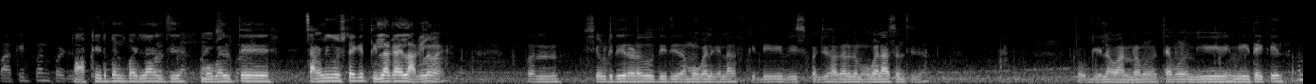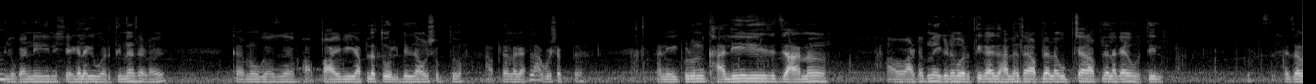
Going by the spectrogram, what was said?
पाकिट पण पडलं. पाकिट पण पडलं आणि ती मोबाईल ते चांगली गोष्ट आहे की तिला काही लागलं नाही. पण शेवटी ती रडत होती तिचा मोबाईल गेला किती वीस पंचवीस हजाराचा मोबाईल असेल तिचा. तो गेला वानरामुळे त्यामुळे मी मी ते आम्ही लोकांनी निश्चय केला की वरती नाही चढावे. कारण उगाच पाय बी आपला तोलबी जाऊ शकतो. आपल्याला काय लागू शकतं. आणि इकडून खाली जाणं वाटत नाही इकडे वरती काय झालं तर आपल्याला उपचार आपल्याला काय होतील? याचा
